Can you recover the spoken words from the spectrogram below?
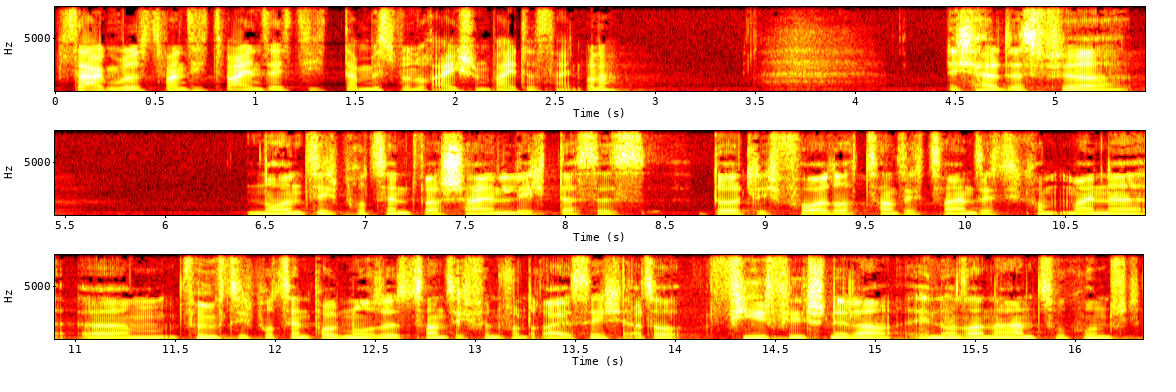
sagen würdest, 2062, da müssten wir doch eigentlich schon weiter sein, oder? Ich halte es für 90 Prozent wahrscheinlich, dass es deutlich vor. 2062 kommt meine ähm, 50 Prozent Prognose ist 2035, also viel, viel schneller in mhm. unserer nahen Zukunft.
